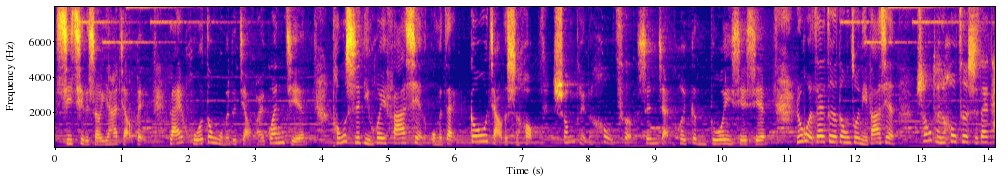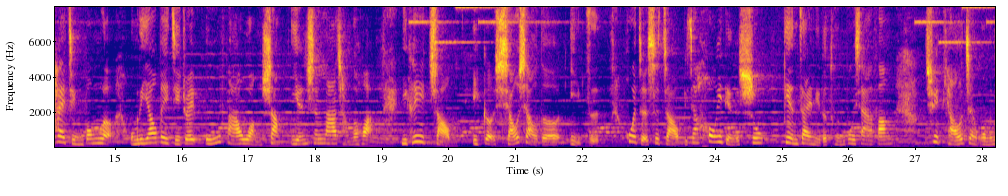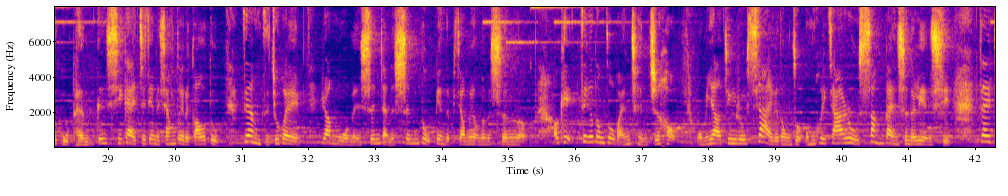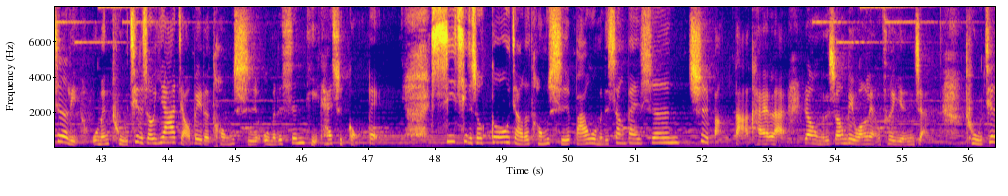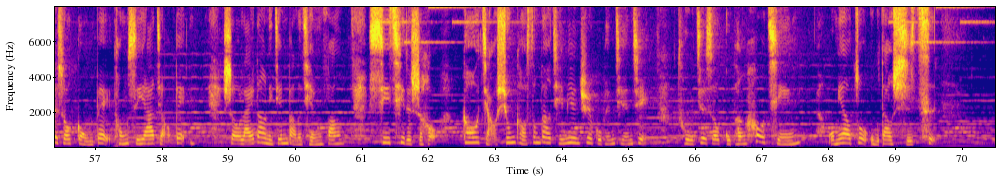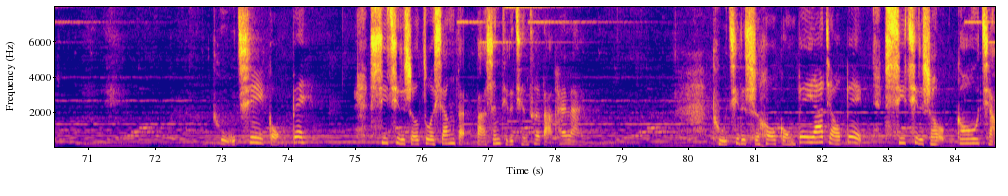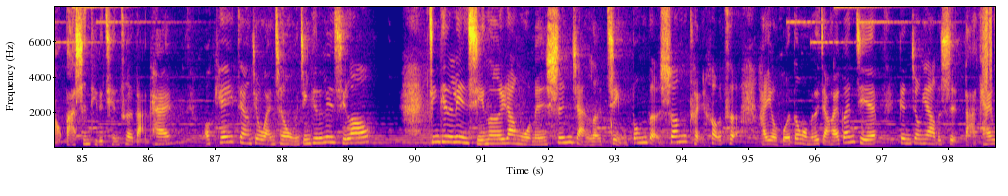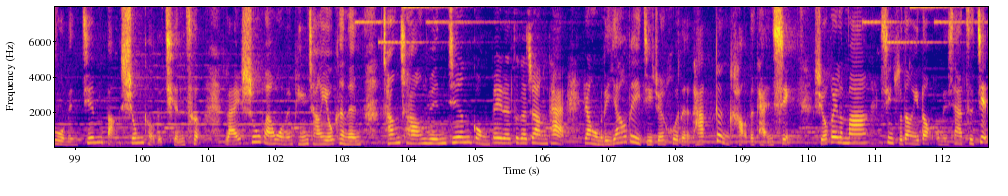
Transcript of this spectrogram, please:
吸气的时候压脚背，来活动我们的脚踝关节。同时你会发现，我们在勾脚的时候，双腿的后侧伸展会更多一些些。如果在这个动作你发现双腿的后侧实在太紧绷了，我们的腰背脊椎无法往上延伸拉长的话，你可以找一个小小的椅子，或者是找比较厚一点的书。垫在你的臀部下方，去调整我们的骨盆跟膝盖之间的相对的高度，这样子就会让我们伸展的深度变得比较没有那么深了。OK，这个动作完成之后，我们要进入下一个动作，我们会加入上半身的练习。在这里，我们吐气的时候压脚背的同时，我们的身体开始拱背。吸气的时候勾脚的同时，把我们的上半身翅膀打开来，让我们的双臂往两侧延展。吐气的时候拱背，同时压脚背，手来到你肩膀的前方。吸气的时候勾脚，胸口送到前面去，骨盆前倾。吐气的时候骨盆后倾。我们要做五到十次。吐气拱背。吸气的时候做相反，把身体的前侧打开来；吐气的时候拱背压脚背，吸气的时候勾脚，把身体的前侧打开。OK，这样就完成我们今天的练习喽。今天的练习呢，让我们伸展了紧绷的双腿后侧，还有活动我们的脚踝关节。更重要的是，打开我们肩膀、胸口的前侧，来舒缓我们平常有可能常常圆肩拱背的这个状态，让我们的腰背脊椎获得它更好的弹性。学会了吗？幸福动一动，我们下次见。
